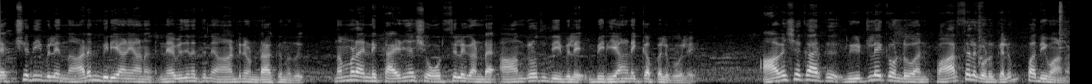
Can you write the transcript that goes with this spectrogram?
ലക്ഷദ്വീപിലെ നാടൻ ബിരിയാണിയാണ് നബിദിനത്തിന്റെ ആണ്ടിന് ഉണ്ടാക്കുന്നത് നമ്മൾ എന്റെ കഴിഞ്ഞ ഷോർട്സിൽ കണ്ട ആന്ത്രോത്ത് ദ്വീപിലെ ബിരിയാണി കപ്പൽ പോലെ. ആവശ്യക്കാർക്ക് വീട്ടിലേക്ക് കൊണ്ടുപോകാൻ പാർസൽ കൊടുക്കലും പതിവാണ്.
